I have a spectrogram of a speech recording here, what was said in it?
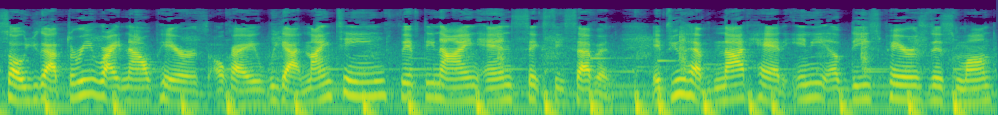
So you got three right now pairs, okay? We got 19, 59, and 67. If you have not had any of these pairs this month,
